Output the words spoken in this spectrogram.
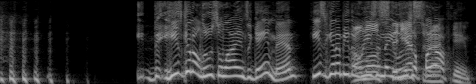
he's going to lose the Lions a game, man. He's going to be the Almost reason they lose yesterday. a playoff game.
